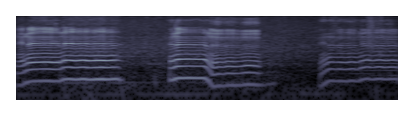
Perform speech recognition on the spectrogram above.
Na na na, na na na, na na na.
